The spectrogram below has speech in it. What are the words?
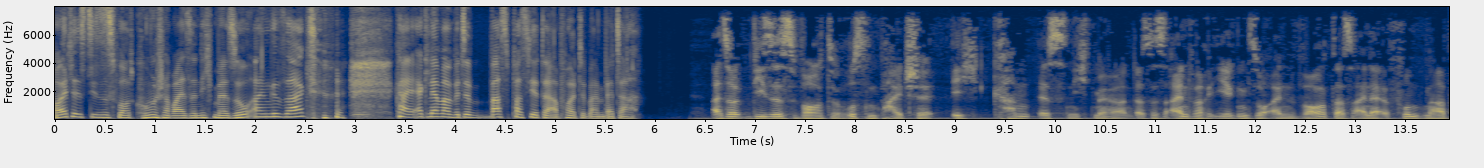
Heute ist dieses Wort komischerweise nicht mehr so angesagt. Kai, erklär mal bitte, was passiert da ab heute beim Wetter? Also dieses Wort Russenpeitsche, ich kann es nicht mehr hören. Das ist einfach irgend so ein Wort, das einer erfunden hat,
